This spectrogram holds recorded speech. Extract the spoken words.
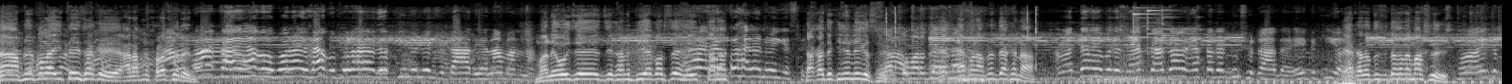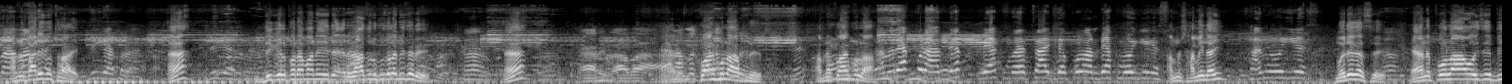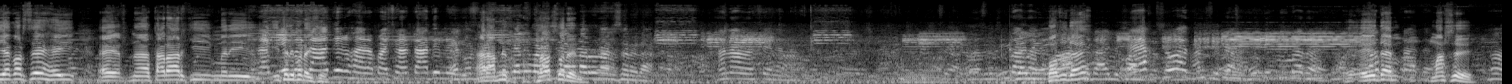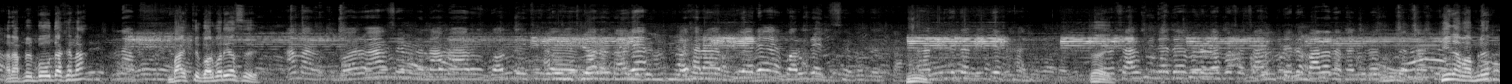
না আপনার পোলা ইতেই থাকে আর আপনি খরচ করেন। মানে ওই যে যেখানে বিয়ে করছে সেই হ্যাঁ, তারা হয়ে গেছে। টাকা দিয়ে কিনে নিয়ে গেছে? এখন আপনি দেখে না? হয়? এক হাজার দুশো টাকা মাসে? হ্যাঁ, আপনার বাড়ি কোথায়? হ্যাঁ? দিঘাপাড়া। দিগেল পাড়া মানে রাজুর উপজেলার ভিতরে? হ্যাঁ। হ্যাঁ? আরে বাবা আর কয় পোলা আপনার? আপনার কয় পোলা? আমার এক পোলা, ব্যাক- ব্যাক- চারটা পোলান ব্যাক মরে গেছে। আপনার স্বামী নাই? স্বামী মরে গেছে। মরে গেছে? এখানে পোলা ওই যে বিয়ে করছে সেই তারা আর কি মানে হ্যাঁ, ইতালি পাঠাইছে? আর আপনি খরচ করেন? না। কত দেয়? এই দেয় মাসে? আর আপনার বউ দেখে না? না, বউ না। বাড়িতে ঘর বাড়ি আছে? আমার আছে আমরা আরও উঠেছি, দিয়ে, এখানে বিয়ে দিয়ে ঘর বুঝলেন। নিজে খাই। কি নাম আপনার।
